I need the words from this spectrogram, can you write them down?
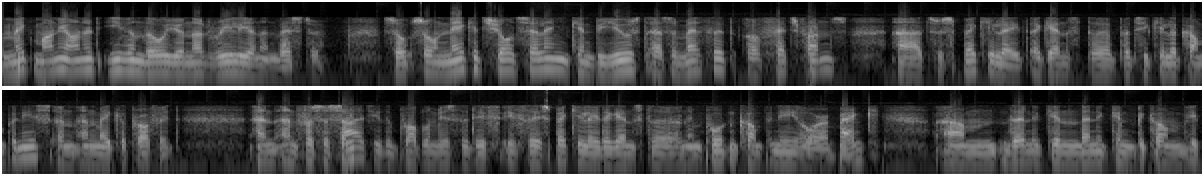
make money on it, even though you're not really an investor. So, so naked short selling can be used as a method of hedge funds uh, to speculate against uh, particular companies and, and make a profit. And and for society, the problem is that if, if they speculate against uh, an important company or a bank, um, then it can then it can become it,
